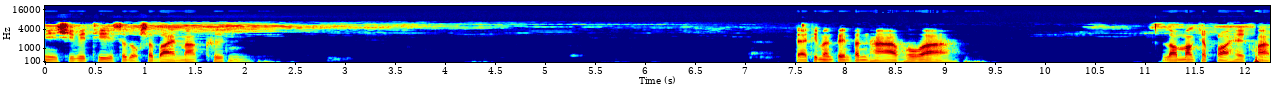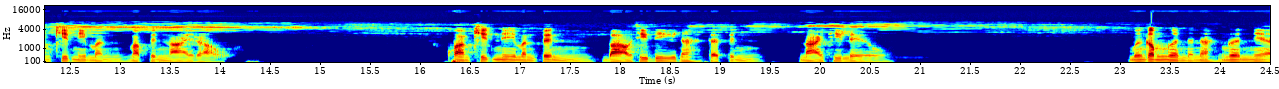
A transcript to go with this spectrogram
มีชีวิตที่สะดวกสบายมากขึ้น แต่ที่มันเป็นปัญหาเพราะว่า เรามักจะปล่อยให้ความคิดนี่มันมาเป็นนายเรา ความคิดนี่มันเป็นบ่าวที่ดีนะ แต่เป็นนายที่เลวเหมือนกับเงินนะนะเงินเนี่ย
